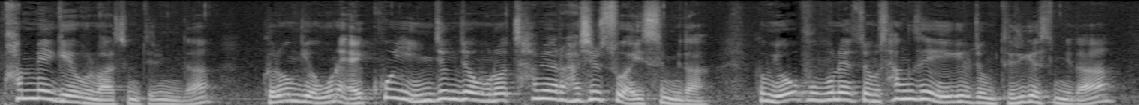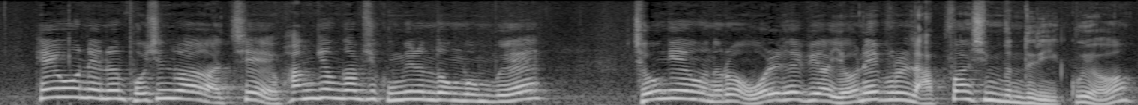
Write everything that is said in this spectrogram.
판매 기업을 말씀드립니다. 그런 경우는 에코인 인증점으로 참여를 하실 수가 있습니다. 그럼 이 부분에서 좀 상세히 얘기를 좀 드리겠습니다. 회원에는 보신 바와 같이 환경감시 국민운동본부에 정회원으로 월회비와 연회비를 납부하신 분들이 있고요.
